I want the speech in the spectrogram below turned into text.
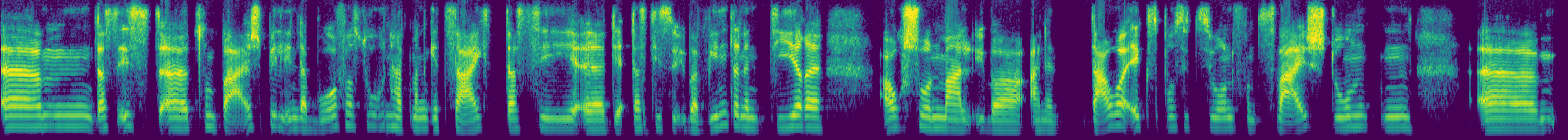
Ähm, das ist äh, zum Beispiel in Laborversuchen hat man gezeigt, dass, sie, äh, dass diese überwinternden Tiere auch schon mal über eine Dauerexposition von zwei Stunden ähm,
